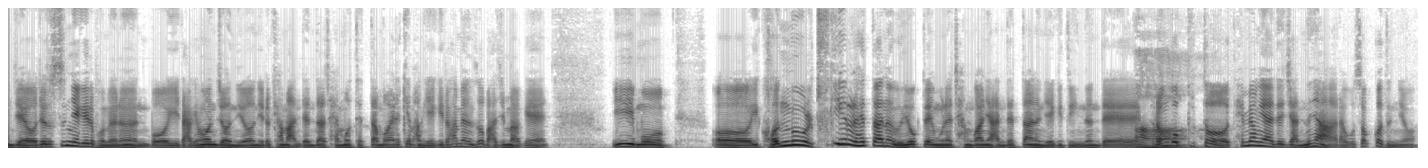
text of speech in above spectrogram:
이제 어제도 쓴 얘기를 보면은 뭐 이 나경원 전 의원 이렇게 하면 안 된다 잘못했다 뭐 이렇게 막 얘기를 하면서 마지막에 이뭐 어, 이 건물 투기를 했다는 의혹 때문에 장관이 안 됐다는 얘기도 있는데 아. 그런 것부터 해명해야 되지 않느냐라고 썼거든요.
